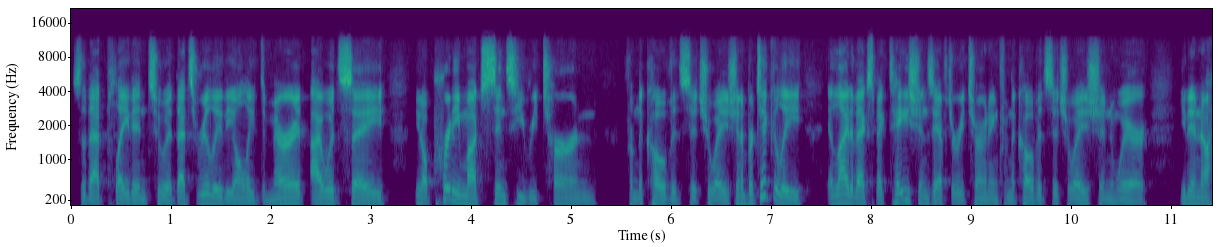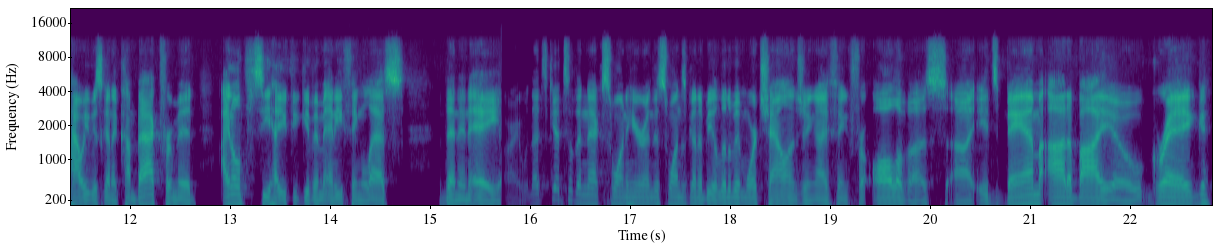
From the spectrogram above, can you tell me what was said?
So that played into it. That's really the only demerit. I would say, you know, pretty much since he returned from the COVID situation, and particularly in light of expectations after returning from the COVID situation where you didn't know how he was going to come back from it. I don't see how you could give him anything less than an A. All right, well, let's get to the next one here, and this one's going to be a little bit more challenging, I think, for all of us. Uh, it's Bam Adebayo. Greg,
